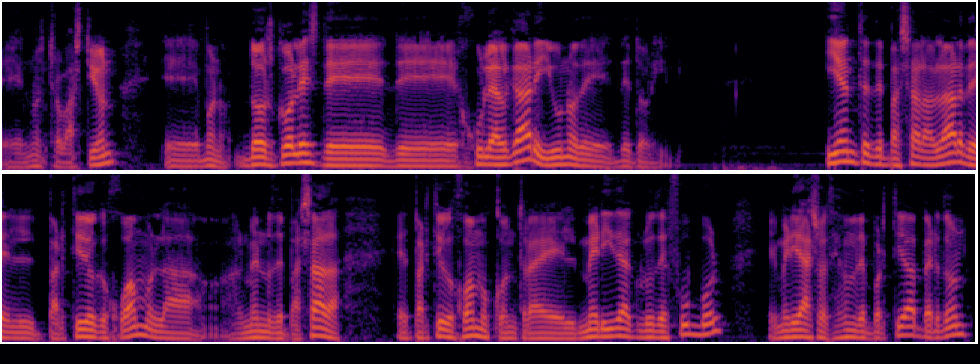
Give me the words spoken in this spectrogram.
eh, nuestro bastión, eh, bueno, dos goles de, de Julio Algar y uno de, de Toril. Y antes de pasar a hablar del partido que jugamos, la, al menos de pasada, el partido que jugamos contra el Mérida Club de Fútbol, el Mérida Asociación Deportiva, perdón,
